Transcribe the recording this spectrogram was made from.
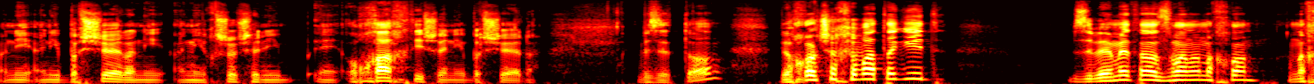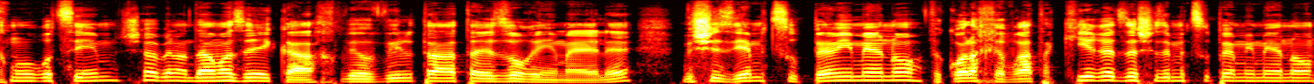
אני, אני בשל, אני, אני חושב שאני, אה, הוכחתי שאני בשל, וזה טוב, ויכול להיות שהחברה תגיד, זה באמת הזמן הנכון. אנחנו רוצים שהבן אדם הזה ייקח ויוביל את, את האזורים האלה, ושזה יהיה מצופה ממנו, וכל החברה תכיר את זה שזה מצופה ממנו,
